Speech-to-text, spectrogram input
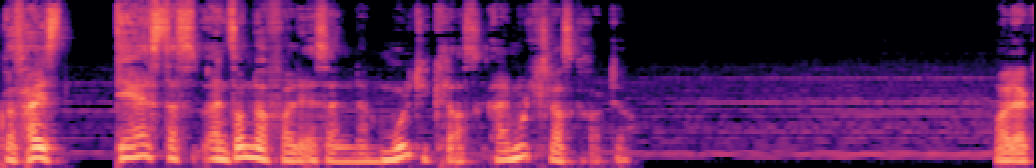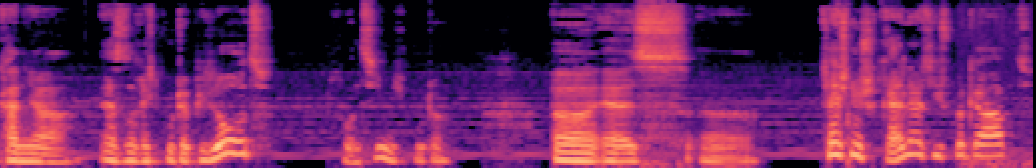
das heißt, der ist das ein Sonderfall, der ist ein Multiclass, ein Multiclass-Charakter. Weil er kann ja, er ist ein recht guter Pilot, so ein ziemlich guter. Äh, er ist äh, technisch relativ begabt.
